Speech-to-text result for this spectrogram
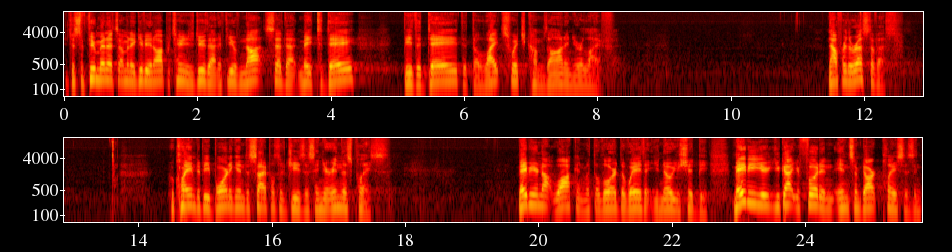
In just a few minutes, I'm going to give you an opportunity to do that. If you have not said that, may today be the day that the light switch comes on in your life. Now, for the rest of us who claim to be born again disciples of Jesus, and you're in this place, Maybe you're not walking with the Lord the way that you know you should be. Maybe you, you got your foot in, in some dark places and,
